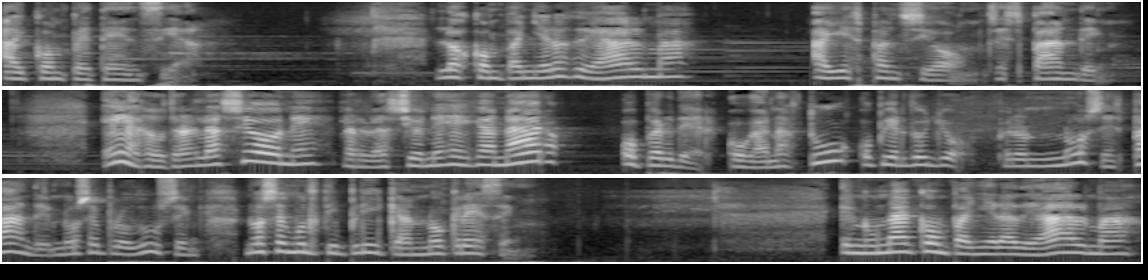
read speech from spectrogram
hay competencia. Los compañeros de alma hay expansión, se expanden. En las otras relaciones, las relaciones es ganar o perder, o ganas tú o pierdo yo, pero no se expanden, no se producen, no se multiplican, no crecen. En una compañera de alma,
